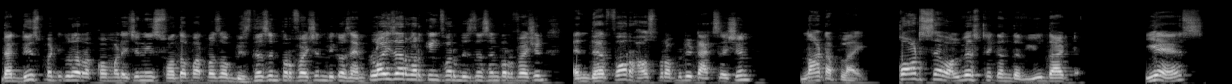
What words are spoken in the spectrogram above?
that this particular accommodation is for the purpose of business and profession because employees are working for business and profession and therefore house property taxation not apply? Courts have always taken the view that yes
